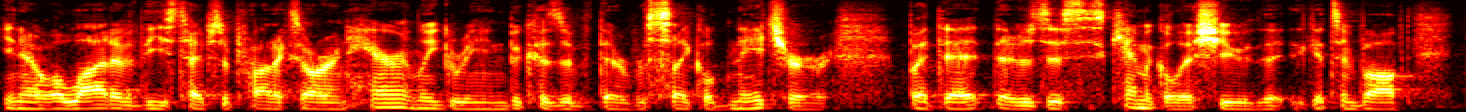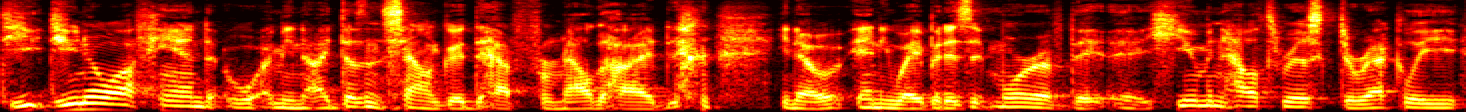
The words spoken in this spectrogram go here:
you know a lot of these types of products are inherently green because of their recycled nature, but that there's this, this chemical issue that gets involved. Do you, do you know offhand? I mean, it doesn't sound good to have formaldehyde, you know, anyway. But is it more of the uh, human health risk directly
